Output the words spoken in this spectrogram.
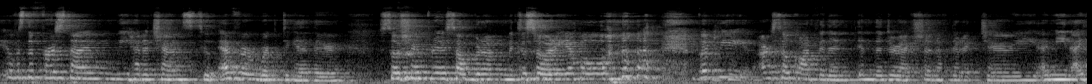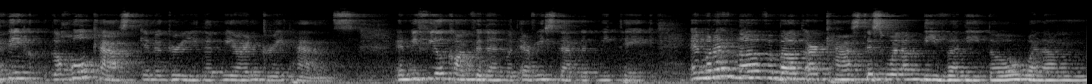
it was the first time we had a chance to ever work together. So syempre, sobrang nagsasorry ako. but we are so confident in the direction of Direct Jerry. I mean, I think the whole cast can agree that we are in great hands. And we feel confident with every step that we take. And what I love about our cast is walang diva dito, walang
